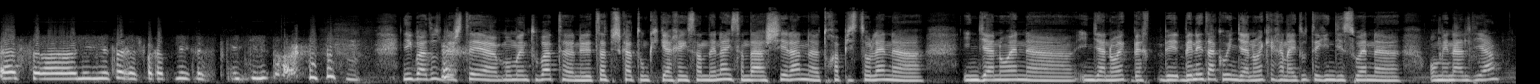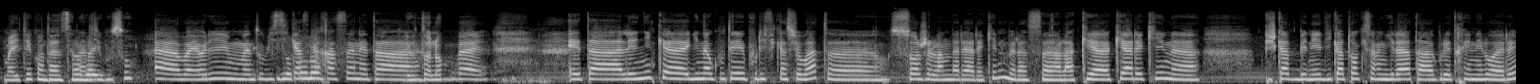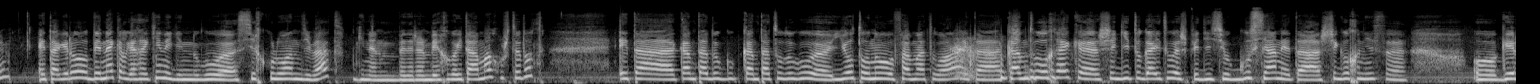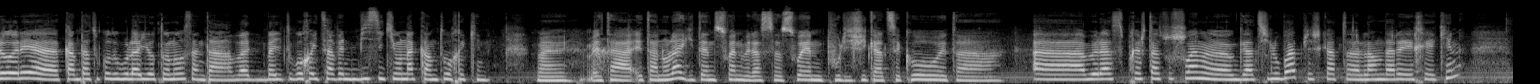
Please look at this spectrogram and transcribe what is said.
Ez, uh, niri ezer espakatu nahi zezkitzin eta. Nik baduz beste eh, momentu bat niretzat pixkat unkigarria izan dena, izan da hasieran uh, trois pistolen uh, indianoen, uh, indianoek, ber- be, benetako indianoek egan nahi dut egin dizuen uh, omenaldia. Maite kontatzen Ah, bai. aldi guzu? Ah, bai, hori momentu bizikaz Jotono. jazen eta... Jotono. Bai. Eta lehenik eh, egin daukute purifikazio bat, uh, soz landarearekin, beraz, eh, ala, ke, kearekin uh, piskat benedikatuak izan gira eta gure traineroa ere. Eta gero denek elgarrekin egin dugu uh, zirkulu handi bat, ginen bederen berrogeita ama, uste dut. Eta kanta dugu, kantatu dugu uh, jotono famatua, eta kantu horrek uh, segitu gaitu espedizio guzian, eta segurniz uh, o, gero ere uh, kantatuko dugula jotono, eta ba- baitugu joitzapen bizikionak kantu horrekin. Bai, eta, eta nola egiten zuen, beraz, zuen purifikatzeko, eta... Uh, beraz prestatu zuen uh, gatzilu bat, piskat uh, landare egeekin,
